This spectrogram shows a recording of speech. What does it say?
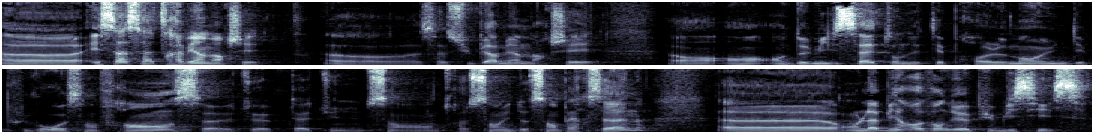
Euh, et ça, ça a très bien marché. Euh, ça a super bien marché. En, 2007, on était probablement une des plus grosses en France, euh, peut-être entre 100 et 200 personnes. on l'a bien revendu à Publicis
